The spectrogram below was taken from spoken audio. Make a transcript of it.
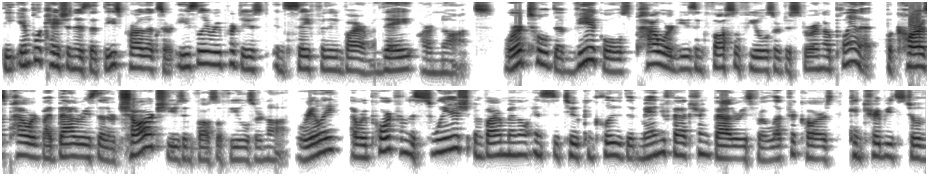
the implication is that these products are easily reproduced and safe for the environment. They are not. We're told that vehicles powered using fossil fuels are destroying our planet, but cars powered by batteries that are charged using fossil fuels are not. Really? A report from the Swedish Environmental Institute concluded that manufacturing batteries for electric cars contributes to a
